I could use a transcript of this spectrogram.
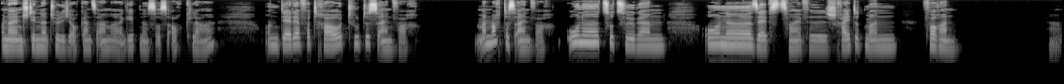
Und da entstehen natürlich auch ganz andere Ergebnisse, ist auch klar. Und der, der vertraut, tut es einfach. Man macht es einfach, ohne zu zögern, ohne Selbstzweifel, schreitet man voran. Ja.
